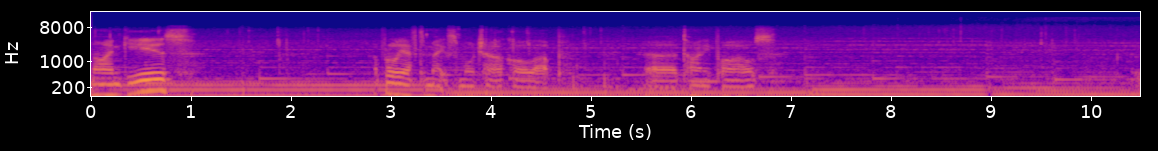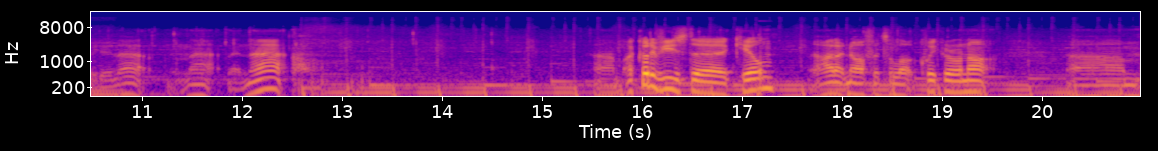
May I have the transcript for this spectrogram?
nine gears. I'll probably have to make some more charcoal up, uh, tiny piles. We do that, and that, and that. Um, I could have used the kiln. I don't know if it's a lot quicker or not. Um,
